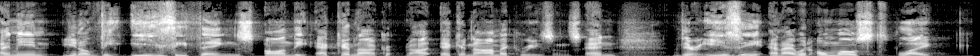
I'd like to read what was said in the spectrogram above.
I mean, you know, the easy things on the economic uh, economic reasons, and they're easy. And I would almost like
